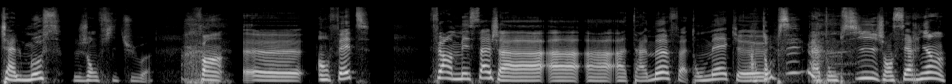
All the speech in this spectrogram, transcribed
calmos, j'en fie, tu vois. Enfin, euh, en fait, fais un message à, à, à, à ta meuf, à ton mec, euh, À ton psy. à ton psy, j'en sais rien,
